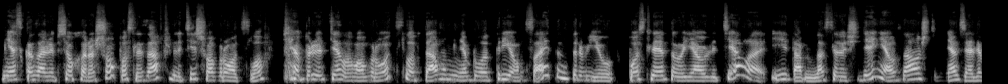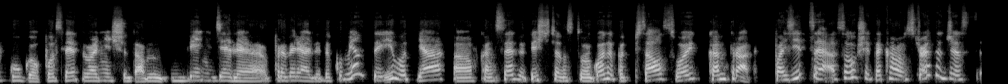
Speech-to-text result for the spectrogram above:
Мне сказали, все хорошо, послезавтра летишь во Вроцлав. Я прилетела во Вроцлав, там у меня было три он-сайт интервью. После этого я улетела, и там на следующий день я узнала, что меня взяли в Google. После этого они еще там две недели проверяли документы, и вот я э, в конце 2014 года подписала свой контракт. Позиция Associate Account Strategist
